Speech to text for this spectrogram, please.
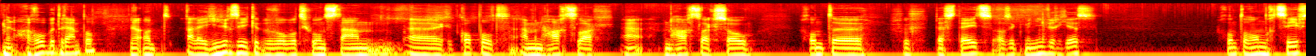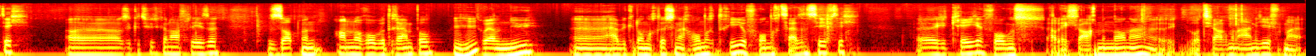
mijn aerobe drempel. Ja. Want allee, hier zie ik het bijvoorbeeld gewoon staan, eh, gekoppeld aan mijn hartslag. hè. mijn hartslag zou rond de, destijds, als ik me niet vergis, rond de 170, eh, als ik het goed kan aflezen, zat mijn anaerobe drempel. Mhm. Terwijl nu eh, heb ik het ondertussen naar 103 of 176 eh, gekregen, volgens allee, Garmin dan, hè, wat Garmin aangeeft. Maar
